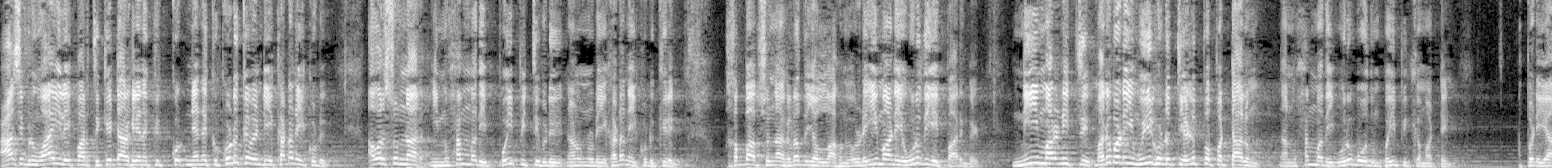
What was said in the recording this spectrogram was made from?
ஆசிபின் வாயிலை பார்த்து கேட்டார்கள் எனக்கு கொ- எனக்கு கொடுக்க வேண்டிய கடனை கொடு. அவர் சொன்னார் நீ முஹம்மதை பொய்ப்பித்து விடு நான் உன்னுடைய கடனை கொடுக்கிறேன். ஹப்பாப் சொன்னார்கள் ரதி அல்லாஹும் அவருடைய ஈமானிய உறுதியை பாருங்கள். நீ மரணித்து மறுபடியும் உயிர் கொடுத்து எழுப்பப்பட்டாலும் நான் முஹம்மதை ஒருபோதும் பொய்ப்பிக்க மாட்டேன். அப்படியா?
